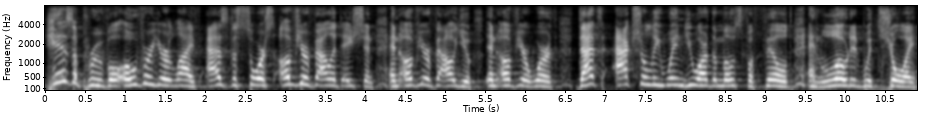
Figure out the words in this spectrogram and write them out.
His approval over your life as the source of your validation and of your value and of your worth, that's actually when you are the most fulfilled and loaded with joy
